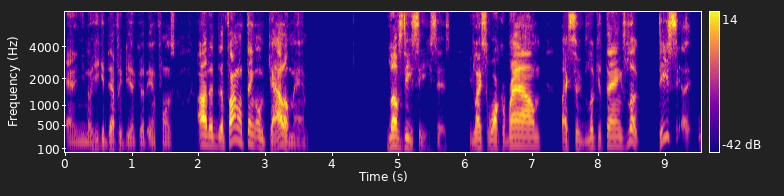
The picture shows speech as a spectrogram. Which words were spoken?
And you know, he could definitely be a good influence. Uh the, the final thing on Gallo, man, loves DC, he says. He likes to walk around, likes to look at things. Look, DC, uh,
